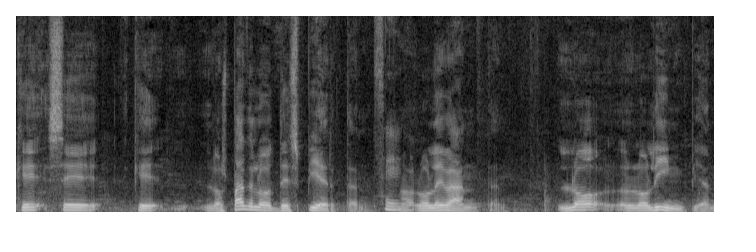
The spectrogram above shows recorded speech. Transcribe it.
que, se, que los padres lo despiertan, Sí. ¿no? lo levantan, lo, lo limpian,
